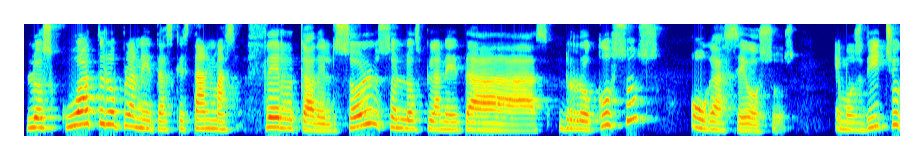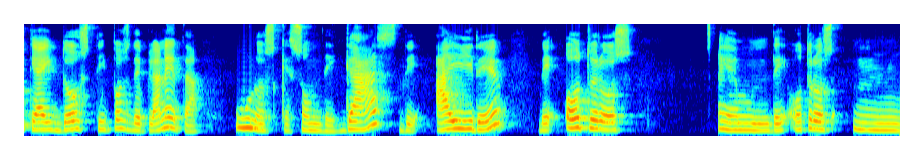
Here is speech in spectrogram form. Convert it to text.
Los cuatro planetas que están más cerca del Sol son los planetas rocosos o gaseosos. Hemos dicho que hay dos tipos de planeta, unos que son de gas, de aire, de otros, em, de otros mm,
